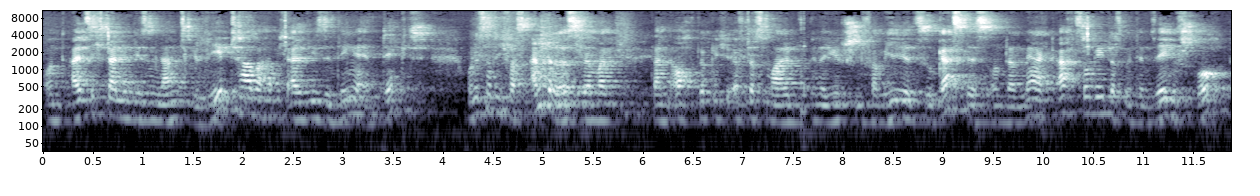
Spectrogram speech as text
Und als ich dann in diesem Land gelebt habe, habe ich all diese Dinge entdeckt. Und es ist natürlich was anderes, wenn man dann auch wirklich öfters mal in der jüdischen Familie zu Gast ist und dann merkt, ach, so geht das mit dem Segensspruch.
